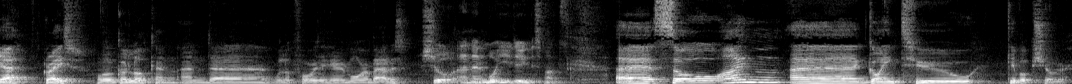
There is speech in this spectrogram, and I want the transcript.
Yeah, great. Well, good luck, and and uh, we'll look forward to hearing more about it. Sure. And then what are you doing this month? Uh, so I'm uh, going to give up sugar,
